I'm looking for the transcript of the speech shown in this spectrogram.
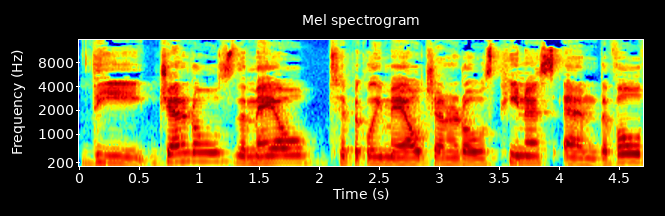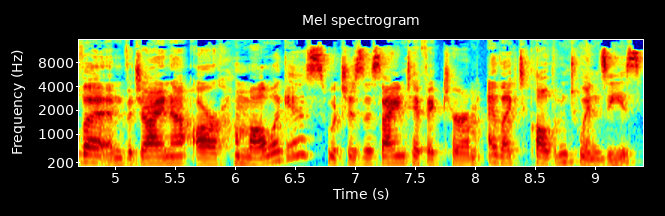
the genitals, the male, typically male genitals, penis, and the vulva and vagina are homologous, which is a scientific term. I like to call them twinsies.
